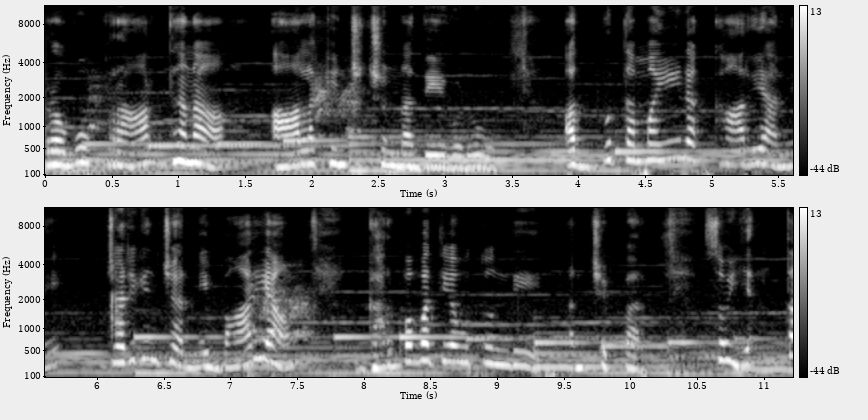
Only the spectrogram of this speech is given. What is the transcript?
ప్రభు ప్రార్థన ఆలకించుచున్న దేవుడు అద్భుతమైన కార్యాన్ని జరిగించారు. నీ భార్య గర్భవతి అవుతుంది అని చెప్పారు. సో ఎంత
